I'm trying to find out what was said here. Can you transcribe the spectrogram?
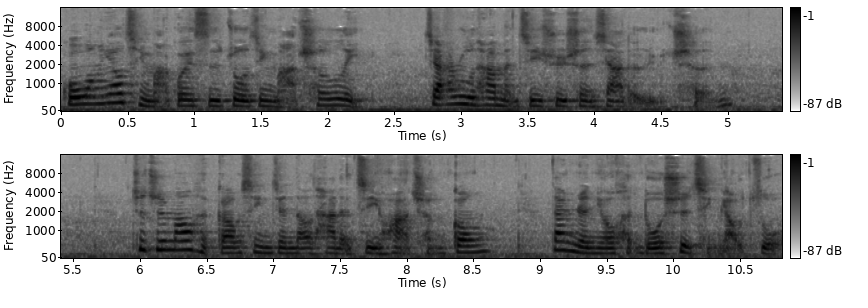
国王邀请马贵斯坐进马车里，加入他们继续剩下的旅程。这只猫很高兴见到他的计划成功，但仍有很多事情要做。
